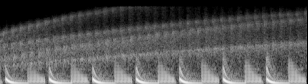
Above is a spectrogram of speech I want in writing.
Thank you.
